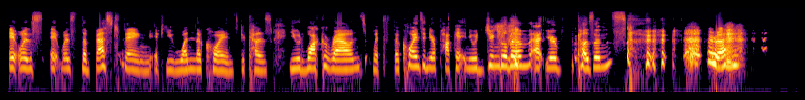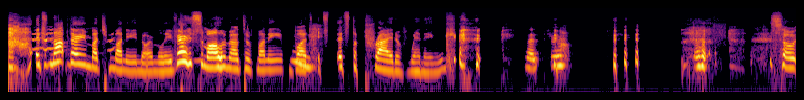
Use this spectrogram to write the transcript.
It was it was the best thing if you won the coins because you would walk around with the coins in your pocket and you would jingle them at your cousins. Right. it's not very much money normally, very small amount of money, but Hmm. it's it's the pride of winning. That's true. so,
